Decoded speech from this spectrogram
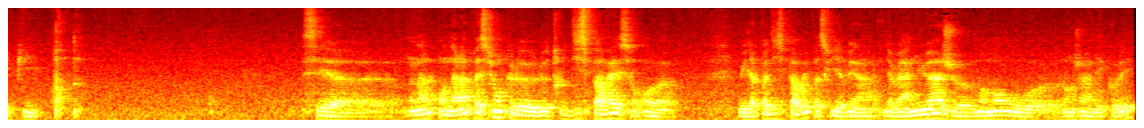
et puis. C'est, euh, on a, on a l'impression que le, le truc disparaît sur. euh, mais il n'a pas disparu parce qu'il y, avait un- il y avait un nuage au moment où euh, l'engin a décollé.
